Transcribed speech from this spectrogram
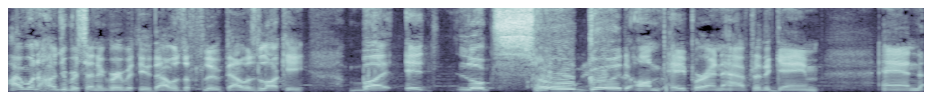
I 100% agree with you. That was a fluke. That was lucky, but it looked so good on paper and after the game, and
